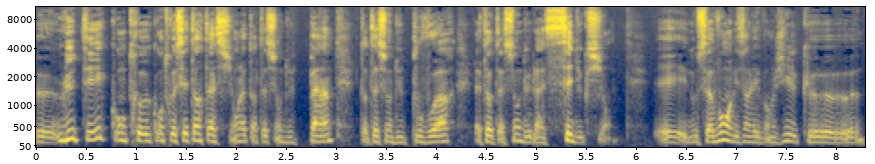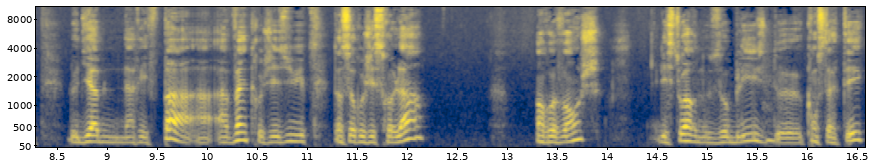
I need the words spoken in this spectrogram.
euh, lutter contre, contre ces tentations, la tentation du pain, la tentation du pouvoir, la tentation de la séduction. Et nous savons en lisant l'Évangile que euh, le diable n'arrive pas à, vaincre Jésus dans ce registre-là. En revanche, l'histoire nous oblige de constater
